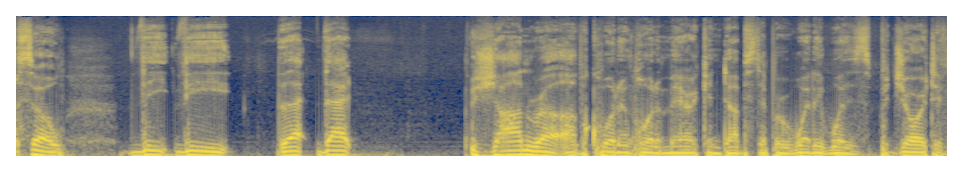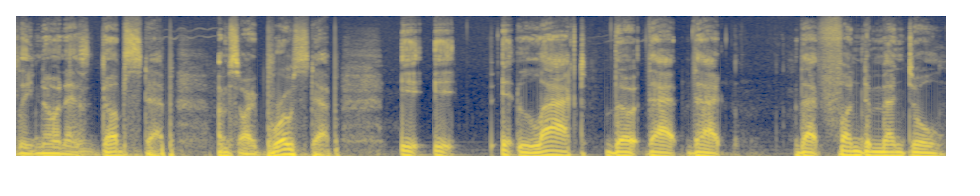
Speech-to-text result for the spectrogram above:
So the the that that genre of quote unquote American dubstep or what it was pejoratively known as dubstep, I'm sorry, brostep it it, it lacked the that that that fundamental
